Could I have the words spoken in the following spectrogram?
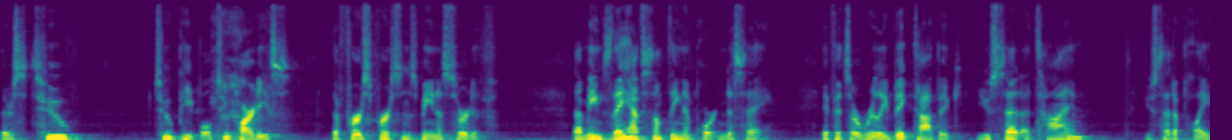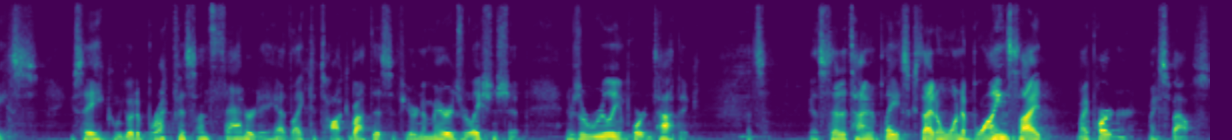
There's two, two people, two parties. The first person's being assertive. That means they have something important to say. If it's a really big topic, you set a time, you set a place. You say, hey, can we go to breakfast on Saturday? I'd like to talk about this. If you're in a marriage relationship, there's a really important topic. Let's, let's set a time and place because I don't want to blindside my partner, my spouse.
